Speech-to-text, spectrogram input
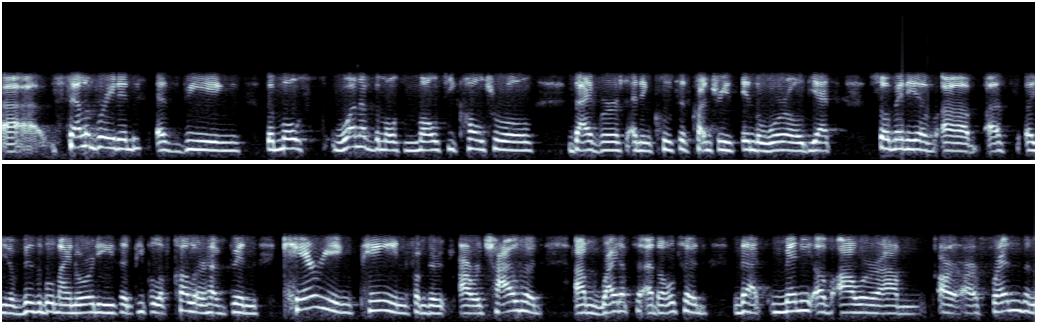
uh, celebrated as being the most one of the most multicultural, diverse, and inclusive countries in the world. Yet, so many of uh, us, uh, you know, visible minorities and people of color have been carrying pain from our childhood um, right up to adulthood that many of our, um, our our friends and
